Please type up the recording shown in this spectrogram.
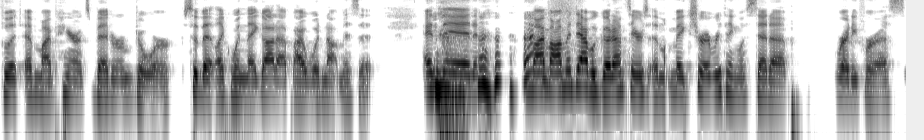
foot of my parents' bedroom door so that like when they got up, I would not miss it. And then my mom and dad would go downstairs and make sure everything was set up. Ready for us.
